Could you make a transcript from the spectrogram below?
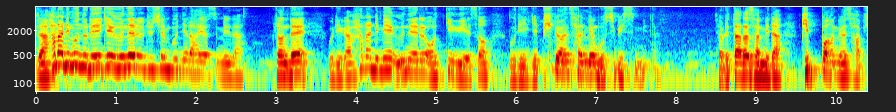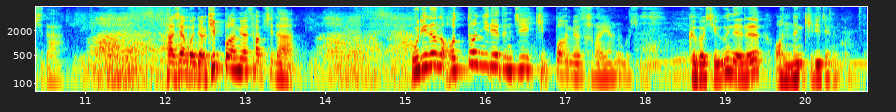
자, 하나님은 우리에게 은혜를 주신 분이라 하였습니다. 그런데 우리가 하나님의 은혜를 얻기 위해서 우리에게 필요한 삶의 모습이 있습니다. 자, 우리 따라서 합니다. 기뻐하며 삽시다. 다시 한번요. 기뻐하며 삽시다. 우리는 어떤 일에든지 기뻐하며 살아야 하는 것입니다. 그것이 은혜를 얻는 길이 되는 겁니다.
